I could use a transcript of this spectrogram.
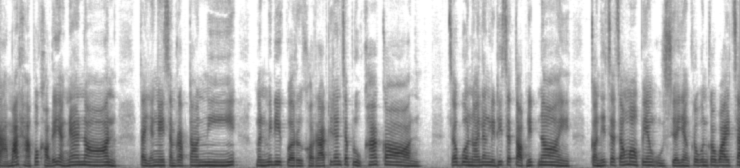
สามารถหาพวกเขาได้อย่างแน่นอน แต่ยังไงสำหรับตอนนี้ มันไม่ดีกว่าหรือขอรับที่ท่านจะปลูกข้าก่อน เจ้าบัวน้อยลังเลที่จะตอบนิดหน่อย ก่อนที่จะจ้องมองไปยังอูเสืออย่างกระวนกระวายใจ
